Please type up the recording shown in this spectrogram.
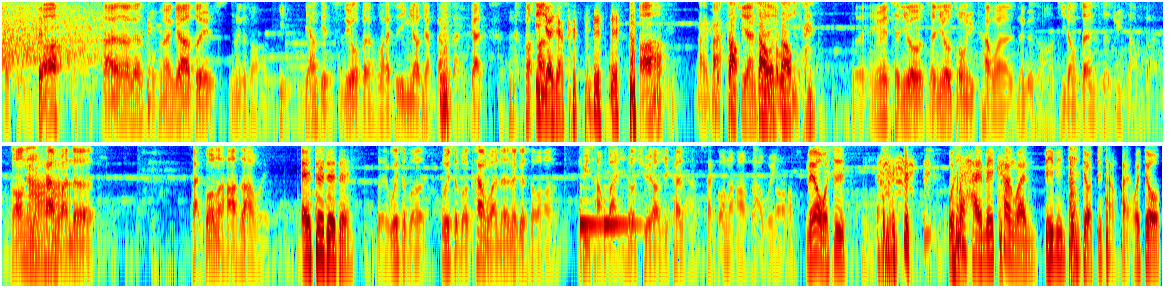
OK，好，来那个，我们应该要对那个什么一两点十六分，我还是硬要讲钢弹干，硬要讲。好，来吧，既然招招 对，因为陈佑陈佑终于看完了那个什么《机动战士》的剧场版，然后你也看完了《闪光的哈萨维》。哎，对对对对，为什么为什么看完了那个什么剧场版以后，却要去看《闪光的哈萨维》？哦，没有，我是、嗯、我是还没看完《零零七九》剧场版，我就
